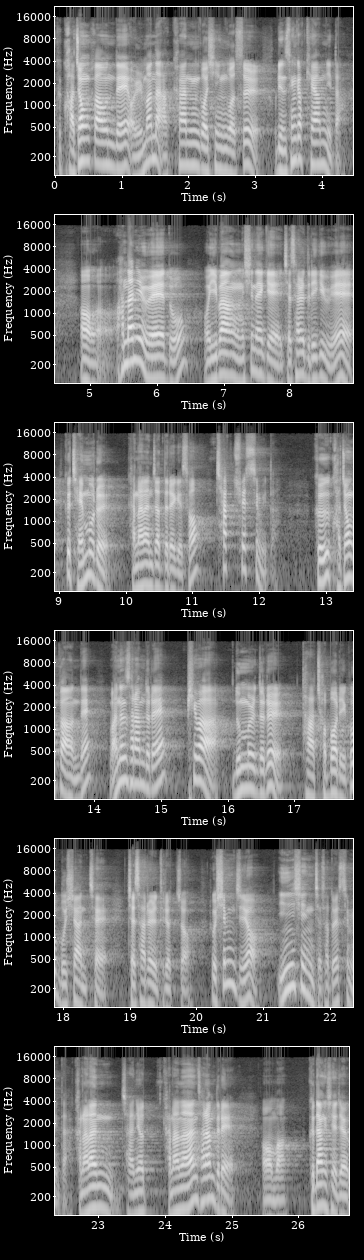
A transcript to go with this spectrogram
그 과정 가운데 얼마나 악한 것인 것을 우리는 생각해야 합니다. 어, 하나님 외에도 이방 신에게 제사를 드리기 위해 그 제물을 가난한 자들에게서 착취했습니다. 그 과정 가운데 많은 사람들의 피와 눈물들을 다 저버리고 무시한 채 제사를 드렸죠. 그리고 심지어 인신 제사도 했습니다. 가난한 자녀, 가난한 사람들의 어 막 그 당시에 이제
